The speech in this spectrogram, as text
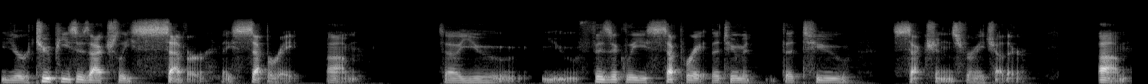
your two pieces actually sever, they separate. Um, so you you physically separate the two the two sections from each other. Um,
